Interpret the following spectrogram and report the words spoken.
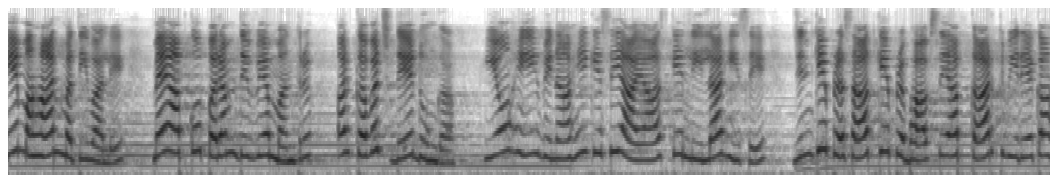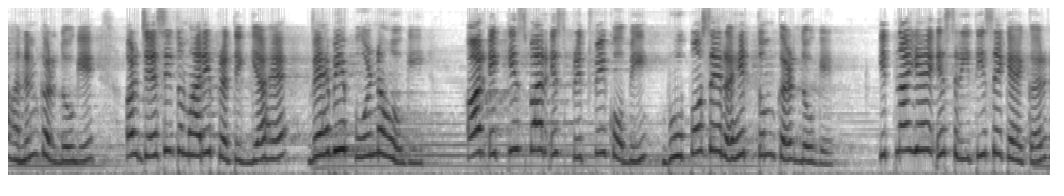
हे महान मति वाले मैं आपको परम दिव्य मंत्र और कवच दे दूँगा। यूँ ही बिना ही किसी आयास के लीला ही से, जिनके प्रसाद के प्रभाव से आप कार्तवीर्य का हनन कर दोगे और जैसी तुम्हारी प्रतिज्ञा है, वह भी पूर्ण होगी। और 21 बार इस पृथ्वी को भी भूपों से रहित तुम कर दोगे। इतना यह इस रीति से कहकर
